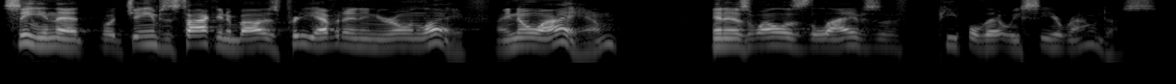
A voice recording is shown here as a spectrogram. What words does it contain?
seen that what James is talking about is pretty evident in your own life. I know I am, and as well as the lives of people that we see around us.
